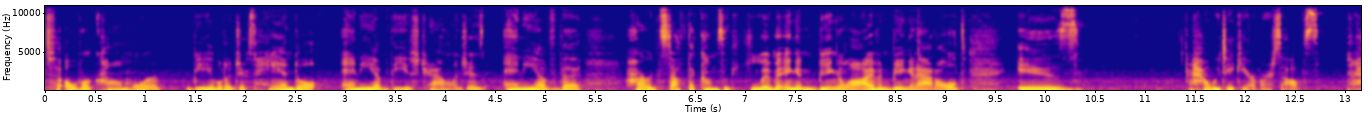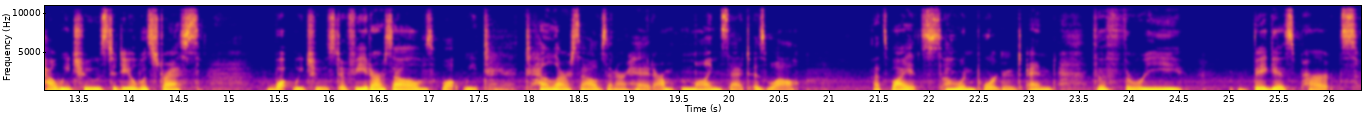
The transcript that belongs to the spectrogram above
to overcome or be able to just handle any of these challenges, any of the hard stuff that comes with living and being alive and being an adult is how we take care of ourselves, how we choose to deal with stress, what we choose to feed ourselves, what we t- tell ourselves in our head, our mindset as well. That's why it's so important. And the three biggest parts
